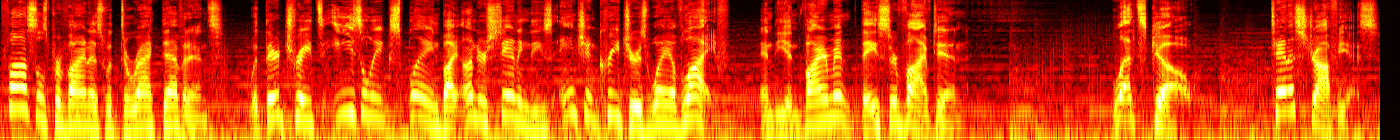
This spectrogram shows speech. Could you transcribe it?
Fossils provide us with direct evidence, with their traits easily explained by understanding these ancient creatures' way of life and the environment they survived in. Let's go! Tanystropheus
